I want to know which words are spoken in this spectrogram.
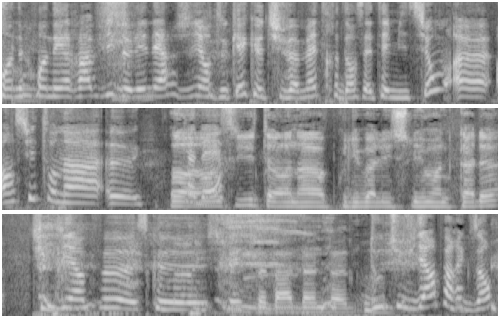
On est, on est ravis de l'énergie en tout cas que tu vas mettre dans cette émission. Euh, ensuite, on a euh, Ah, Kader. ensuite, on a Koulibaly Suleiman Kader. tu dis un peu euh, ce que d'où tu viens par exemple.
